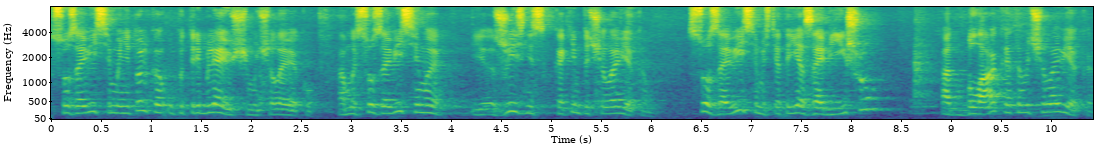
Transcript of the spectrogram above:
Созависимы не только употребляющему человеку, а мы созависимы жизни с каким-то человеком. Созависимость – это я завишу от благ этого человека.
